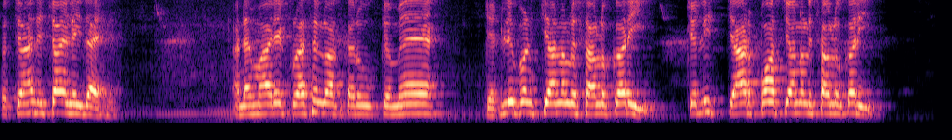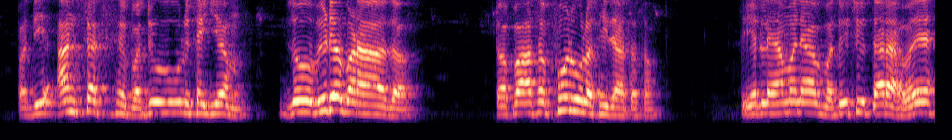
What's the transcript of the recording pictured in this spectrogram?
તો ચાંદી ચોય લઈ જાય છે. અને મારે એક પ્રશ્ન વાત કરું કે મેં જેટલી પણ ચેનલો ચાલુ કરી જેટલી ચાર પાંચ ચેનલ ચાલુ કરી. બધી અનસક્સ બધું ઓલું થઈ ગયું એમ. જો વીડિયો બનાવ્યો હતો તો પાછો ફોન ઓલો થઈ જતો હતો. તો એટલે અમને આ બધું થયું તારા હવે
